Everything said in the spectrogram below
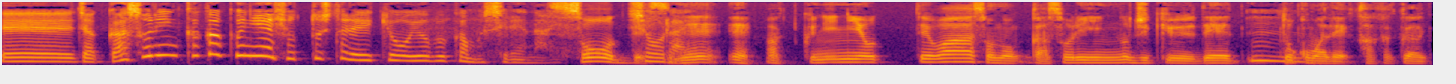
えー、じゃあガソリン価格にはひょっとしたら影響を及ぶかもしれない。そうですね。え、まあ、国によってはそのガソリンの需給でどこまで価格が、うん、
